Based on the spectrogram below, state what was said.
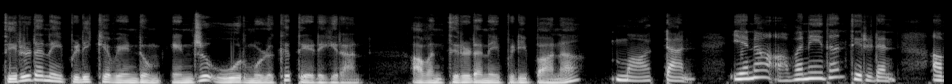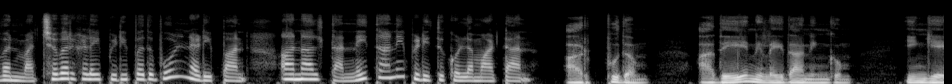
திருடனை பிடிக்க வேண்டும் என்று ஊர் முழுக்க தேடுகிறான். அவன் திருடனை பிடிப்பானா? மாட்டான். ஏனா அவனேதான் திருடன். அவன் மற்றவர்களை பிடிப்பது போல் நடிப்பான். ஆனால் தன்னைத்தானே பிடித்துக் கொள்ள மாட்டான். அற்புதம். அதே நிலைதான் இங்கும். இங்கே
